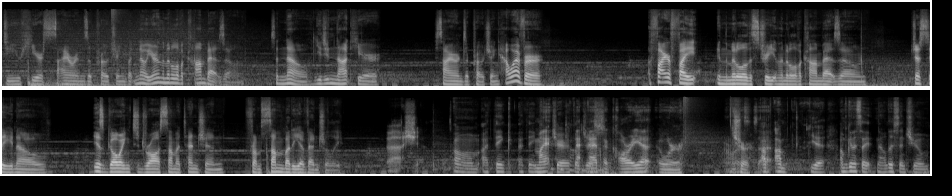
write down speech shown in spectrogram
do you hear sirens approaching? But no, you're in the middle of a combat zone. So no, you do not hear sirens approaching. However, a firefight in the middle of the street, in the middle of a combat zone, just so you know, is going to draw some attention from somebody eventually. Ah, shit. Um, I think I think Am I Jareth will at, just. at the car yet, or? or Sure. I'm. I'm yeah. I'm gonna say now. Listen, Chum,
